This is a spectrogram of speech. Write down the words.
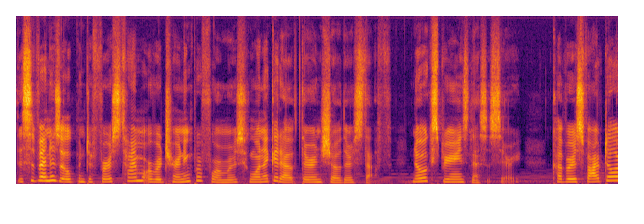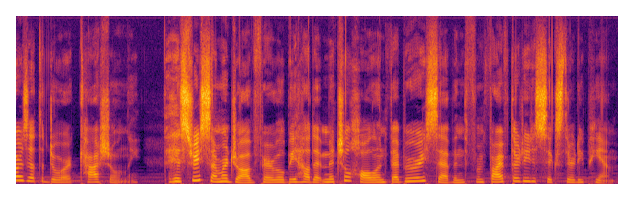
This event is open to first time or returning performers who want to get out there and show their stuff. No experience necessary. Cover is $5 at the door, cash only. The History Summer Job Fair will be held at Mitchell Hall on February 7th from 5:30 to 6:30 p.m.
